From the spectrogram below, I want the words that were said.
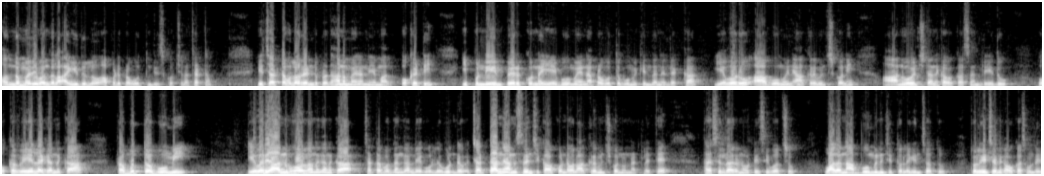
పంతొమ్మిది వందల ఐదులో అప్పటి ప్రభుత్వం తీసుకొచ్చిన చట్టం. ఈ చట్టంలో రెండు ప్రధానమైన నియమాలు. ఒకటి ఇప్పుడు నేను పేర్కొన్న ఏ భూమి అయినా ప్రభుత్వ భూమి కిందనే లెక్క ఎవరు ఆ భూమిని ఆక్రమించుకొని అనుభవించడానికి అవకాశం లేదు. ఒకవేళ కనుక ప్రభుత్వ భూమి ఎవరి అనుభవాలను కనుక చట్టబద్ధంగా లేకుండా చట్టాన్ని అనుసరించి కాకుండా వాళ్ళు ఆక్రమించుకొని ఉన్నట్లయితే తహసీల్దారు నోటీస్ ఇవ్వచ్చు వాళ్ళని ఆ భూమి నుంచి తొలగించవద్దు తొలగించడానికి అవకాశం ఉంది.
